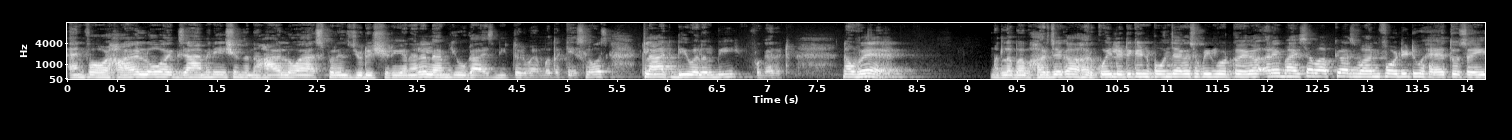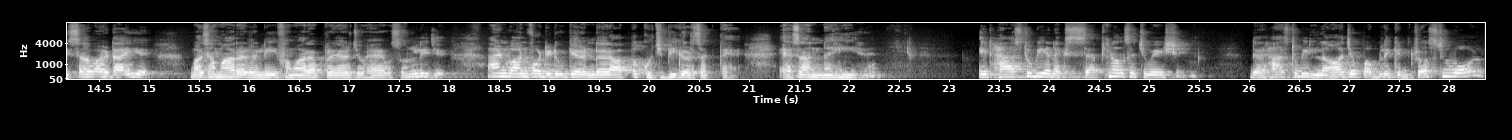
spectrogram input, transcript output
And for higher law examinations and higher law aspirants, judiciary and LLM, you guys need to remember the case laws. CLAT, DU, LLB, forget it. Now, where? मतलब अब हर जगह हर कोई लिटिगेंट पहुँच जाएगा सुप्रीम कोर्ट को कहेगा, अरे भाई साहब, आपके पास 142 है तो सही, सब हटाइए। बस हमारा रिलीफ हमारा प्रेयर जो है वो सुन लीजिए। एंड 142 के अंडर आप तो कुछ भी कर सकते हैं। ऐसा नहीं है। It has to be an exceptional situation there has to be large public interest involve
